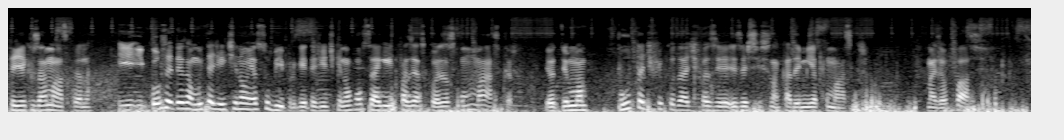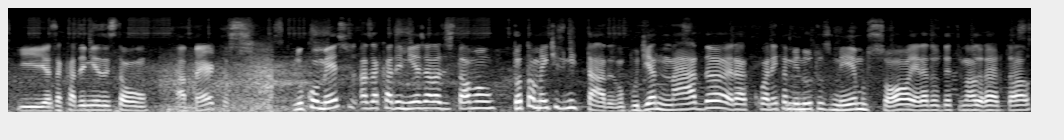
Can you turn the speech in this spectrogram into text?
teria que usar máscara, né? E, e com certeza muita gente não ia subir, porque tem gente que não consegue fazer as coisas com máscara. Eu tenho uma puta dificuldade de fazer exercício na academia com máscara, mas eu faço. E as academias estão abertas. No começo, as academias elas estavam totalmente limitadas, não podia nada, era 40 minutos mesmo só, era do determinado horário e tal.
